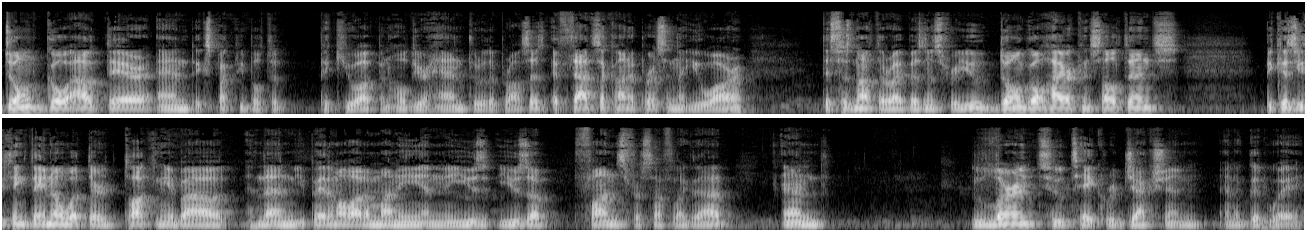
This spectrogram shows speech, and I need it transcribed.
don't go out there and expect people to pick you up and hold your hand through the process. If that's the kind of person that you are, this is not the right business for you. Don't go hire consultants because you think they know what they're talking about, and then you pay them a lot of money and you use use up funds for stuff like that. And learn to take rejection in a good way,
